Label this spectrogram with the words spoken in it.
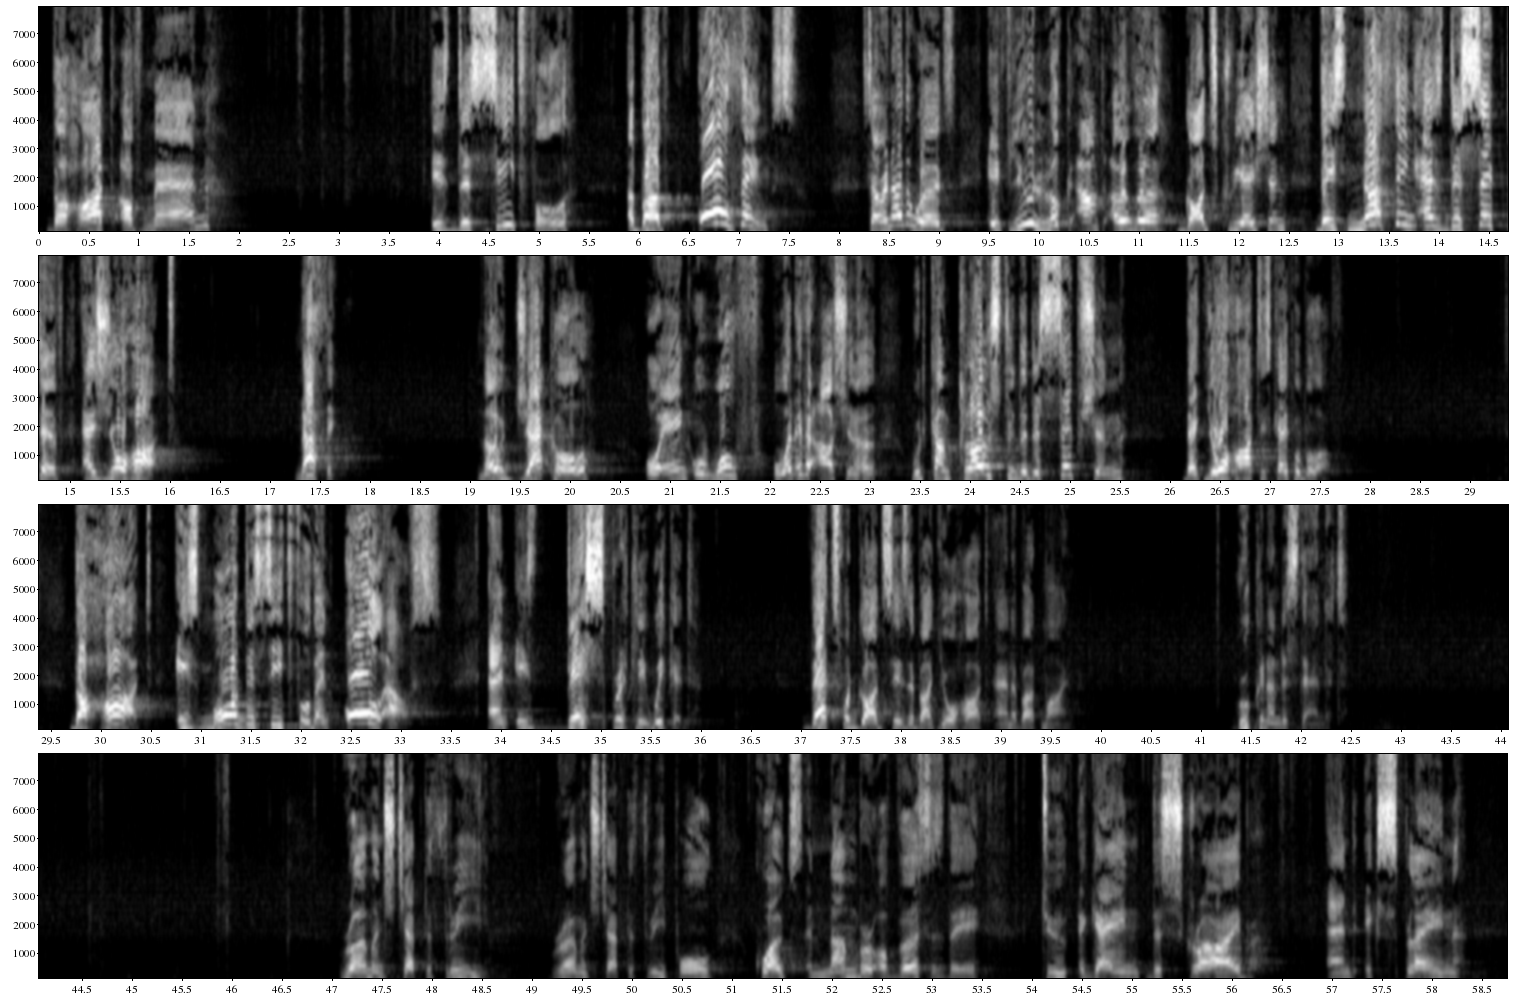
The heart of man is deceitful above all things. So, in other words, if you look out over God's creation, there's nothing as deceptive as your heart. Nothing. No jackal or ant or wolf or whatever else, you know, would come close to the deception that your heart is capable of. The heart is more deceitful than all else and is desperately wicked. That's what God says about your heart and about mine. Who can understand it? Romans chapter 3. Romans chapter 3. Paul quotes a number of verses there to again describe and explain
